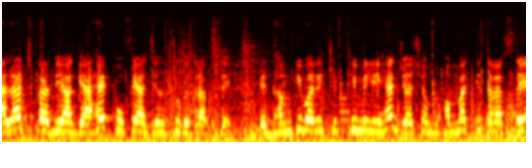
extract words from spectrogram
अलर्ट कर दिया गया है खुफिया एजेंसियों की तरफ़ से। ये धमकी भरी चिट्ठी मिली है जैश मोहम्मद की तरफ़ से,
